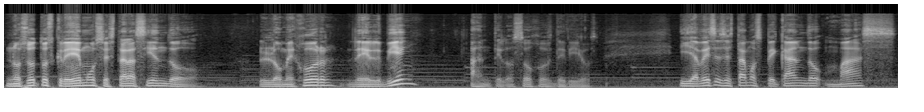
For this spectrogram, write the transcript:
nosotros creemos estar haciendo lo mejor del bien ante los ojos de Dios. Y a veces estamos pecando más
